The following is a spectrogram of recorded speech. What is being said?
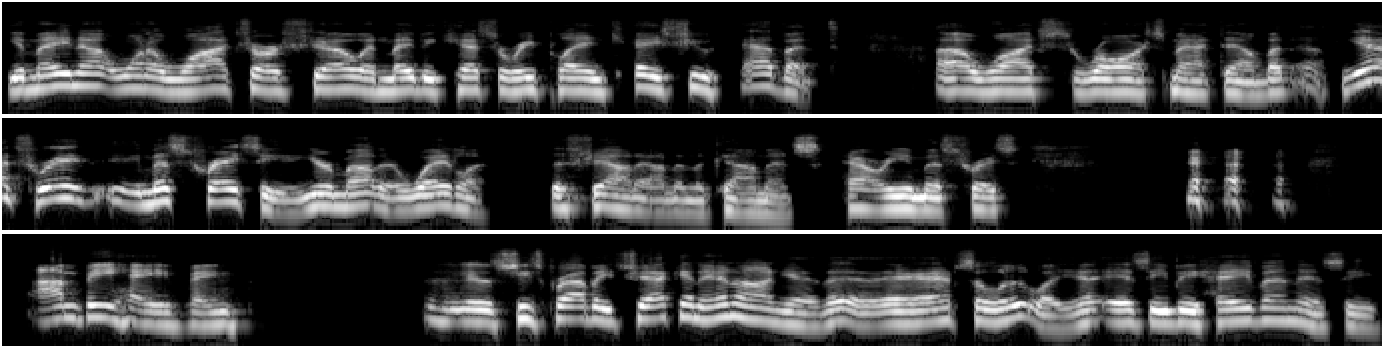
you may not want to watch our show and maybe catch a replay in case you haven't uh, watched raw or smackdown but uh, yeah miss tracy your mother waylon the shout out in the comments. How are you, Miss Tracy? I'm behaving. She's probably checking in on you. Eh, absolutely. Is he behaving? Is he?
